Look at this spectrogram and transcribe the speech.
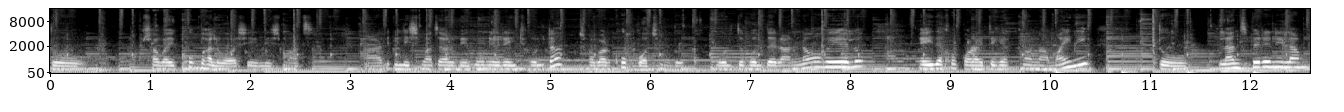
তো সবাই খুব ভালোবাসে ইলিশ মাছ। আর ইলিশ মাছ আর বেগুনের এই ঝোলটা সবার খুব পছন্দ। বলতে বলতে রান্নাও হয়ে এলো। এই দেখো কড়াই থেকে এখনও নামাইনি। তো লাঞ্চ বেড়ে নিলাম।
